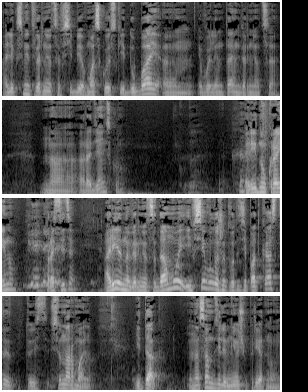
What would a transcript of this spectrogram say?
Алекс Смит вернется в себе в московский Дубай, эм, Валентайн вернется на Родянскую. Куда? Ридну Украину, простите. Арина вернется домой, и все выложат вот эти подкасты, то есть все нормально. Итак, на самом деле мне очень приятно,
